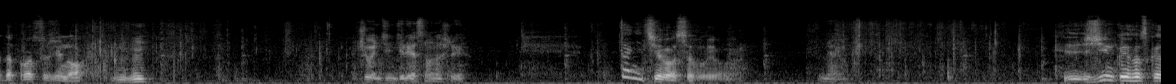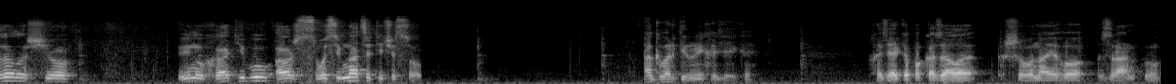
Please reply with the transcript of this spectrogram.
та допросу жінок. Чего-нибудь интересного нашли? Та нічого особливого. Жінка його сказала, що він у хаті був аж з 18 часов. А квартирная хозяйка? Хазяйка показала, що вона його зранку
